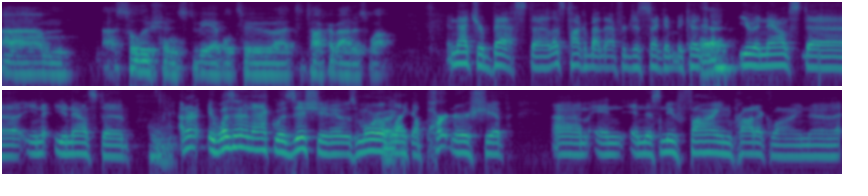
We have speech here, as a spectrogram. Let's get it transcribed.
um, uh, solutions to be able to uh, to talk about as well. And that's your best. Uh, let's talk about that for just a second because yeah. you announced uh, you, you announced a I don't it wasn't an acquisition. It was more of right. like a partnership. Um, and and this new FYNE product line, uh,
